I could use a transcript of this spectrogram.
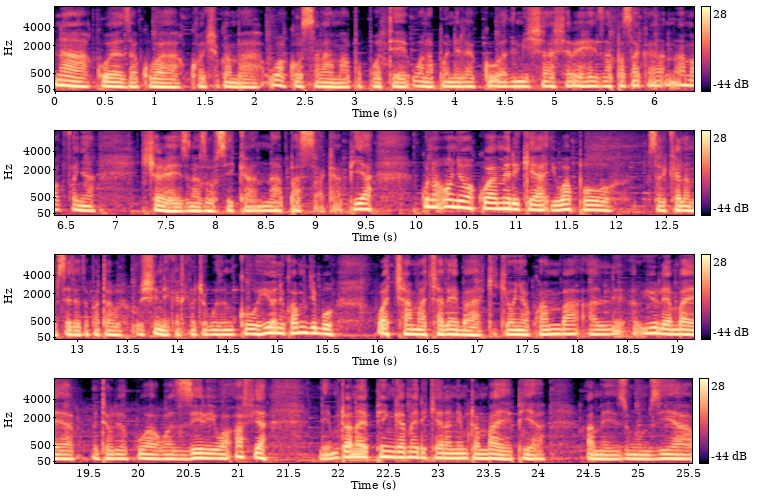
na kuweza kuhakikisha kwamba wako salama popote wanapoendelea kuadhimisha sherehe za Pasaka ama kufanya sherehe zinazohusika na Pasaka. Pia kuna onyo kwa Amerika iwapo serikali ya mseto itapata ushindi katika uchaguzi mkuu. Hiyo ni kwa mujibu wa chama cha Leba kikionya kwamba yule ambaye ameteuliwa kuwa waziri wa afya ni mtu anayepinga Medicare na ni mtu ambaye pia amezungumzia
